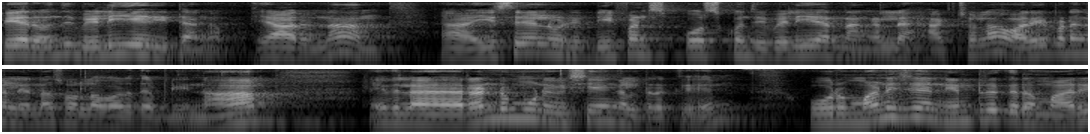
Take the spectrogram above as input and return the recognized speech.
பேர் வந்து வெளியேறிட்டாங்க. யாருன்னா இஸ்ரேலுடைய டிஃபென்ஸ் ஃபோர்ஸ் கொஞ்சம் வெளியேறினாங்கல்ல. ஆக்சுவலாக வரைபடங்கள் என்ன சொல்ல வருது அப்படின்னா இதில் ரெண்டு மூணு விஷயங்கள் இருக்குது ஒரு மனுஷன் நின்றுக்கிற மாதிரி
